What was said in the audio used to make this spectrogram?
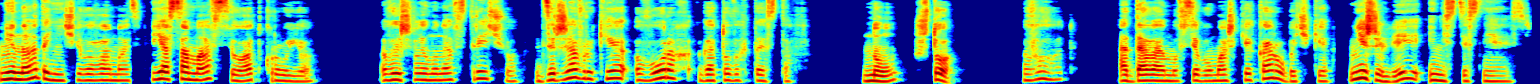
«Не надо ничего ломать, я сама все открою». Вышла ему навстречу, держа в руке ворох готовых тестов. «Ну, что?» «Вот». Отдавая ему все бумажки и коробочки, не жалея и не стесняясь.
